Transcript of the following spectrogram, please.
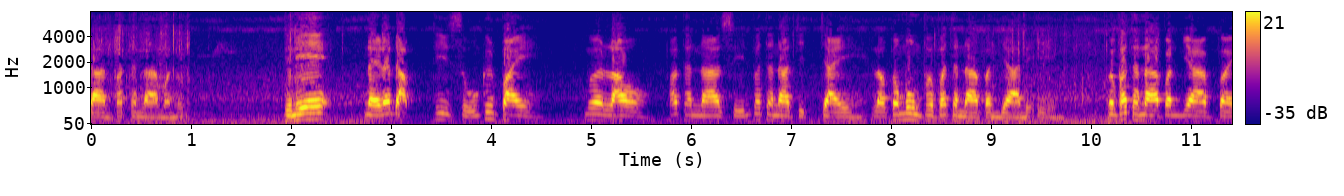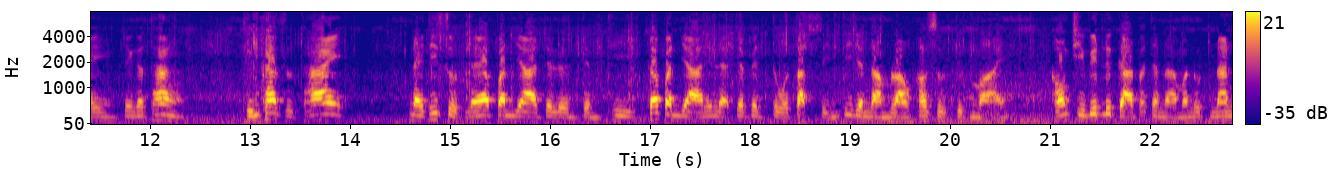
การพัฒนามนุษย์ ทีนี้ในระดับที่สูงขึ้นไปเมื่อเราพัฒนาศีลพัฒนาจิตใจ เราก็มุ่งเพื่อพัฒนาปัญญานี่เอง เมื่อพัฒนาปัญญาไปจนกระทั่ง ถึงขั้นสุดท้ายในที่สุดแล้วปัญญาเจริญเต็มที่ ก็ปัญญานี่แหละจะเป็นตัวตัดสินที่จะนำเราเข้าสู่จุดหมาย ของชีวิตหรือการพัฒนามนุษย์นั้น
